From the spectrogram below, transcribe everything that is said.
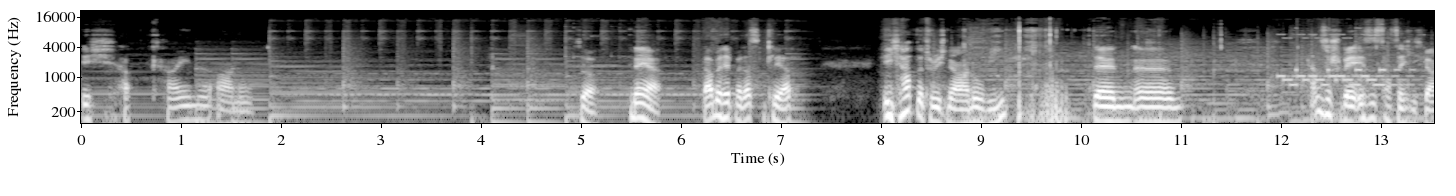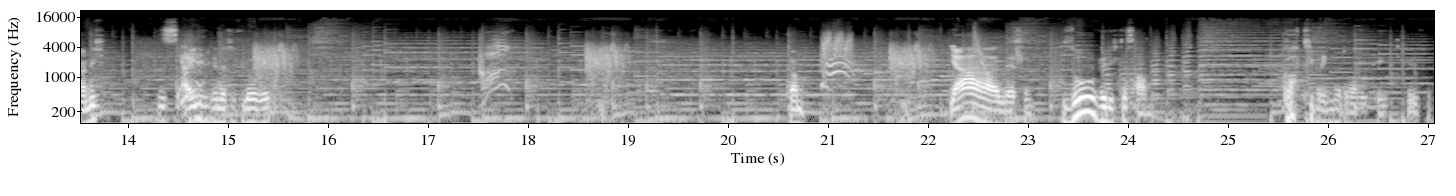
Ich habe keine Ahnung. So, naja, damit hätten wir das geklärt. Ich habe natürlich eine Ahnung wie, denn äh, ganz so schwer ist es tatsächlich gar nicht. Das ist eigentlich relativ logisch. Ja, sehr schön. So will ich das haben. Gott, die bringen nur 3 EP. Hilfe.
